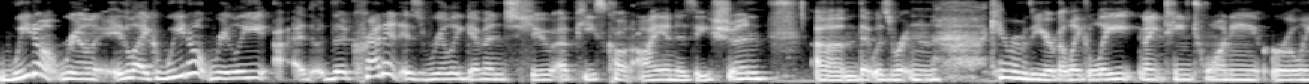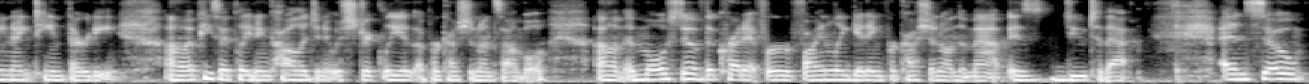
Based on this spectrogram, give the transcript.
we don't really like we don't really the credit is really given to a piece called ionization um, that was written i can't remember the year but like late 1920 early 1930 um, a piece i played in college and it was strictly a percussion ensemble. Um, and most of the credit for finally getting percussion on the map is due to that. And so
